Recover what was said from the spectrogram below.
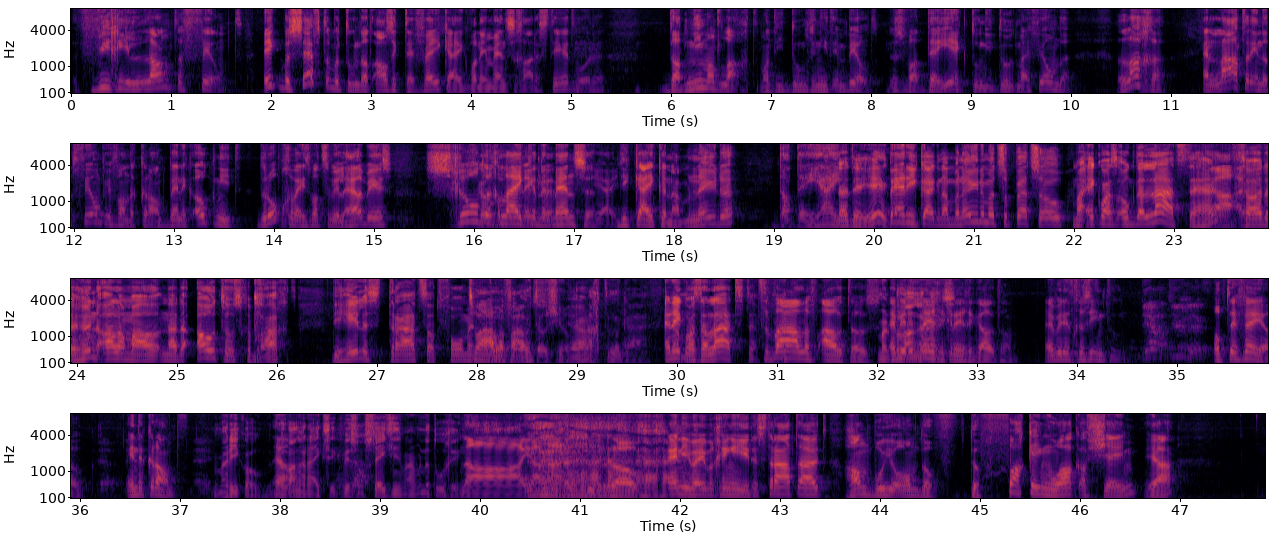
Vigilante filmt. Ik besefte me toen dat als ik tv kijk wanneer mensen gearresteerd worden, dat niemand lacht. Want die doen ze niet in beeld. Dus wat deed ik toen die dude mij filmde? Lachen. En later in dat filmpje van de krant ben ik ook niet erop geweest. Wat ze willen hebben is schuldig lijkende mensen. Die kijken naar beneden. Dat deed jij. Dat deed ik. Perry kijkt naar beneden met zijn pet zo. Maar ik was ook de laatste, hè? Ja, Ze hadden hun allemaal naar de auto's gebracht. Die hele straat zat vol met Twaalf auto's. auto's, joh. Ja? Achter elkaar. En ik was de laatste. Twaalf auto's. Heb je dit meegekregen, Gautam? Heb je dit gezien toen? Ja, tuurlijk. Op tv ook? In de krant? Maar Rico, het Ja. belangrijkste, ik wist nog steeds niet waar we naartoe gingen. Nou, ja, naar de bureau. Anyway, we gingen hier de straat uit. Handboeien om. De, de fucking walk of shame. Ja?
